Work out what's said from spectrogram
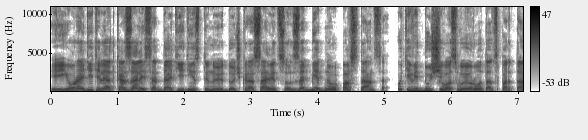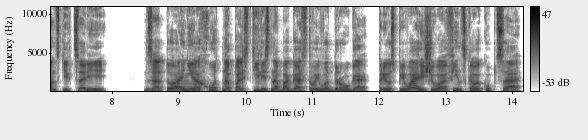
Ее родители отказались отдать единственную дочь-красавицу за бедного повстанца, хоть и ведущего свой род от спартанских царей. Зато они охотно польстились на богатство его друга, преуспевающего афинского купца.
